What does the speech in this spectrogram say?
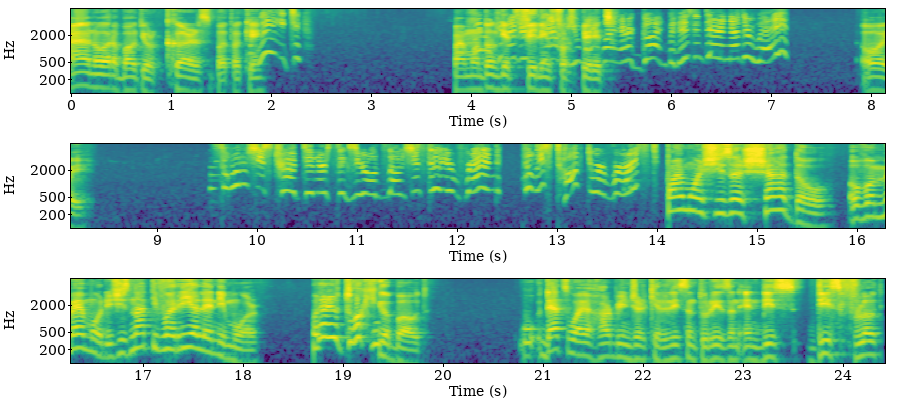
I don't know what about your curse, but okay. Wait! Paimon, oh, don't get feelings for understand you might spirits. want her gone, but isn't there another way? Oi. So what if she's trapped in her six-year-old self? She's still your friend. At least talk to her first. Paimon, she's a shadow of a memory. She's not even real anymore. What are you talking about? That's why harbinger can listen to reason and this this float.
